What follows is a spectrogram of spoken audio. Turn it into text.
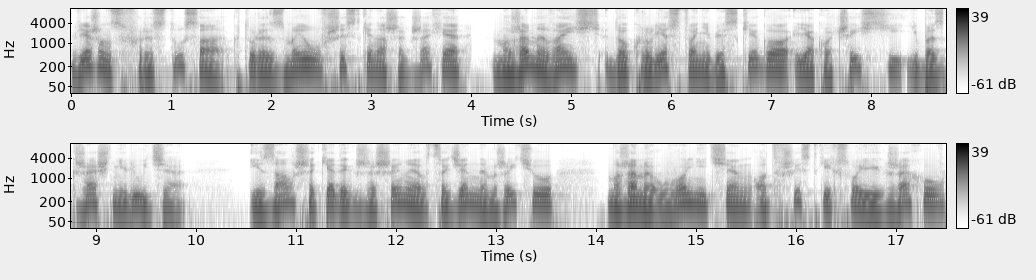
Wierząc w Chrystusa, który zmył wszystkie nasze grzechy, możemy wejść do Królestwa Niebieskiego jako czyści i bezgrzeszni ludzie. I zawsze, kiedy grzeszymy w codziennym życiu, możemy uwolnić się od wszystkich swoich grzechów,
